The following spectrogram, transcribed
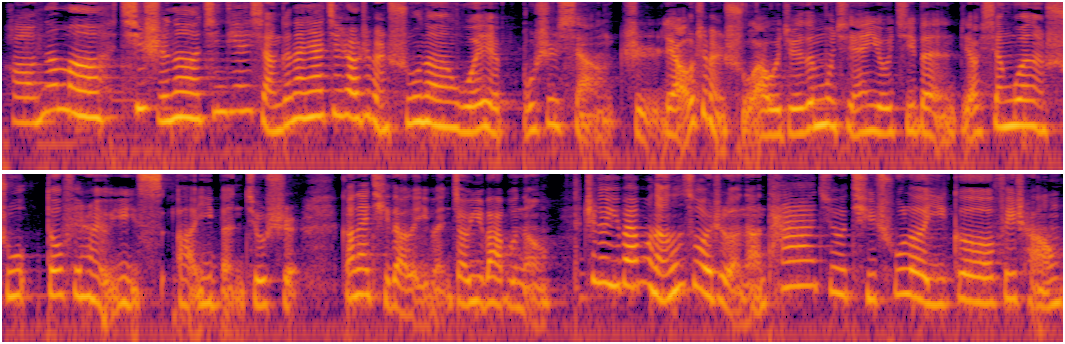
好，那么其实呢，今天想跟大家介绍这本书呢，我也不是想只聊这本书啊。我觉得目前有几本比较相关的书都非常有意思啊。一本就是刚才提到的一本叫《欲罢不能》。这个《欲罢不能》的作者呢，他就提出了一个非常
